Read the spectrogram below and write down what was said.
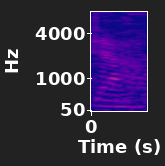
Down.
